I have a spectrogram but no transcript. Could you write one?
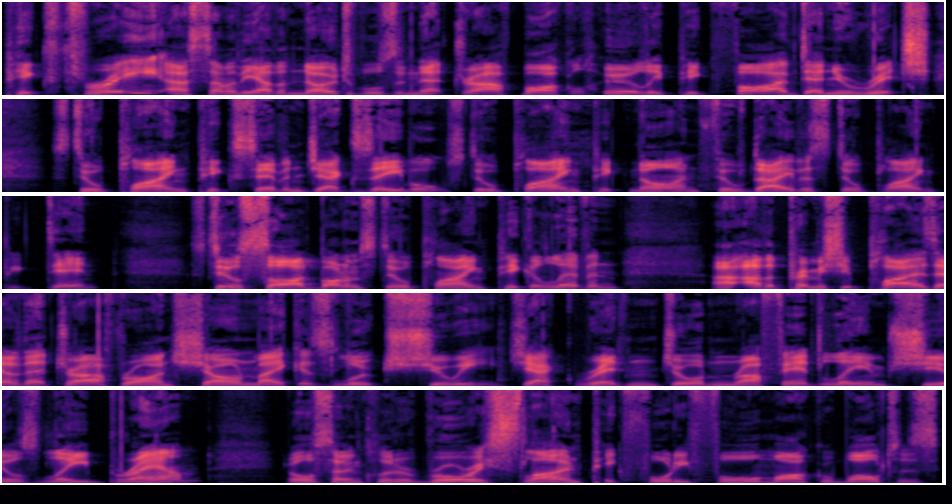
picked three. Uh, some of the other notables in that draft, Michael Hurley picked five, Daniel Rich still playing, pick seven, Jack Ziebell still playing, pick nine, Phil Davis still playing, pick 10, Steele Sidebottom, still playing, pick 11. Uh, other premiership players out of that draft Ryan Schoenmakers, Luke Shuey, Jack Redden, Jordan Roughead, Liam Shiels, Lee Brown. It also included Rory Sloane, pick 44, Michael Walters,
